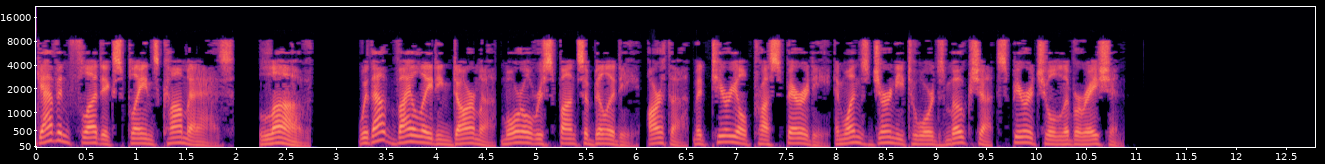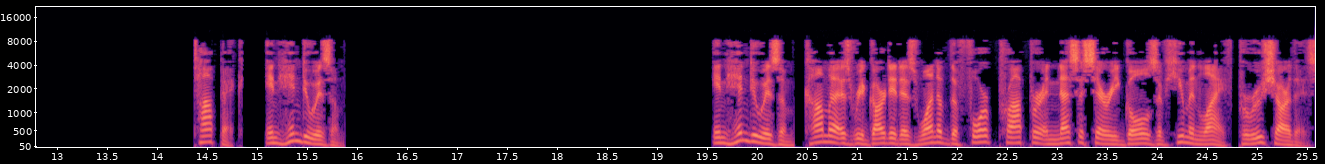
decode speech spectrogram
Gavin Flood explains Kama as love Without violating dharma moral responsibility, artha material prosperity and one's journey towards moksha spiritual liberation. In Hinduism In Hinduism, kama is regarded as one of the four proper and necessary goals of human life purusharthas,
